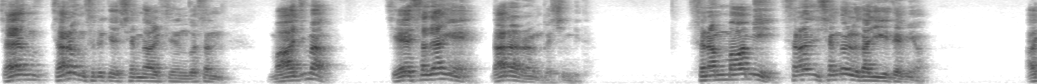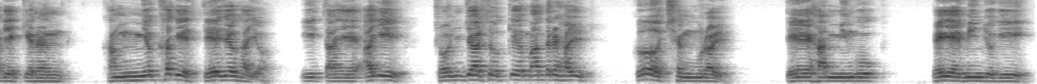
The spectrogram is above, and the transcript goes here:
자랑, 자랑스럽게 생각할 수 있는 것은 마지막 제사장의 나라라는 것입니다. 선한 마음이 선한 생각을 가지게 되며 악에게는 강력하게 대적하여 이 땅에 악이 존재할 수 없게 만들어야 할 그 책무를 대한민국 백의 민족이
